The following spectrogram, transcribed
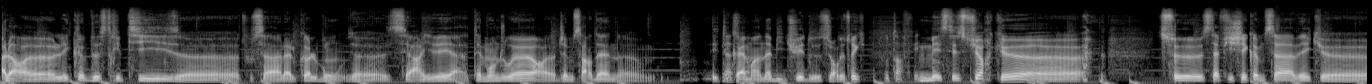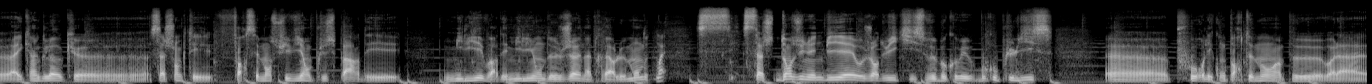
Alors, les clubs de striptease, tout ça, l'alcool, bon, c'est arrivé à tellement de joueurs. James Harden était Bien quand sûr. même un habitué de ce genre de truc. Tout à fait. Mais c'est sûr que s'afficher comme ça avec, euh, avec un Glock, euh, sachant que tu es forcément suivi en plus par des milliers, voire des millions de jeunes à travers le monde, Ouais. dans une NBA aujourd'hui qui se veut beaucoup, beaucoup plus lisse euh, pour les comportements un peu voilà,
